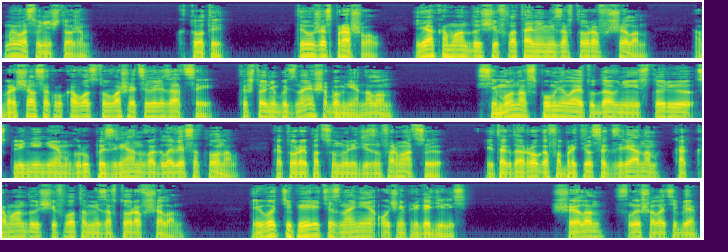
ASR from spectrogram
Мы вас уничтожим. Кто ты? Ты уже спрашивал. Я командующий флотами мезовторов Шеллон. Обращался к руководству вашей цивилизации. Ты что-нибудь знаешь обо мне, Налон? Симона вспомнила эту давнюю историю с пленением группы Зриан во главе с Атлоном, которой подсунули дезинформацию, и тогда Рогов обратился к зрянам, как командующий флотом мезовторов Шеллон. И вот теперь эти знания очень пригодились. «Шеллон, слышал о тебе».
